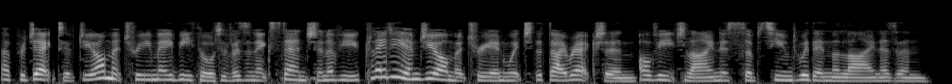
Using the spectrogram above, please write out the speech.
a projective geometry may be thought of as an extension of Euclidean geometry in which the direction of each line is subsumed within the line as an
